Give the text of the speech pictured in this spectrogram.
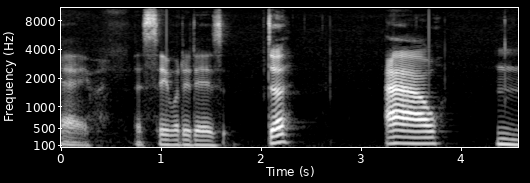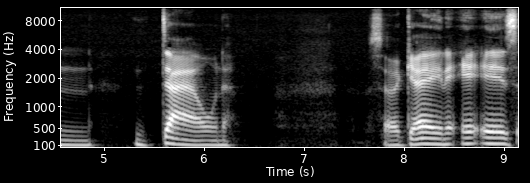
Okay, let's see what it is. D, ow, n, down. So again, it is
